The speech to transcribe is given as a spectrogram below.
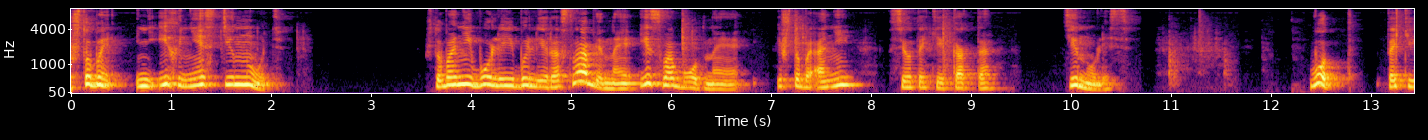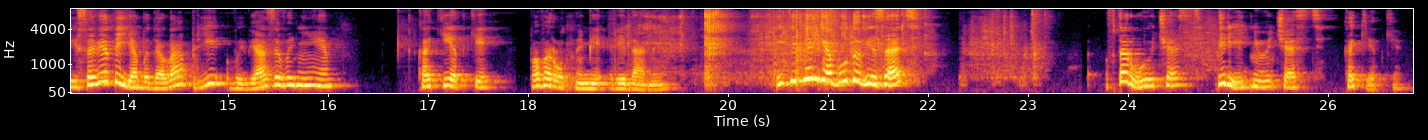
чтобы их не стянуть, чтобы они более были расслабленные и свободные, и чтобы они все-таки как-то тянулись. Вот такие советы я бы дала при вывязывании кокетки поворотными рядами. И теперь я буду вязать вторую часть, переднюю часть кокетки.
